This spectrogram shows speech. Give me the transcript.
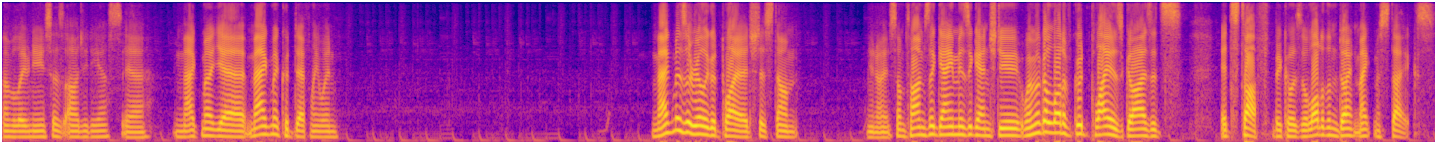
I believe you, says RGDS. Yeah. Magma, yeah. Magma could definitely win. Magma's a really good player. It's just, um, you know, sometimes the game is against you. When we've got a lot of good players, guys, it's it's tough because a lot of them don't make mistakes.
